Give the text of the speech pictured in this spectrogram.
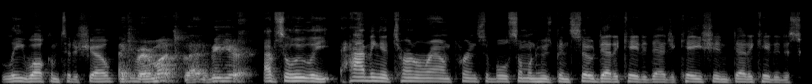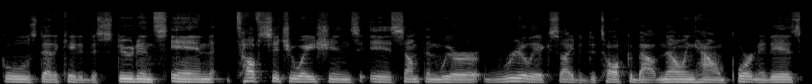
Lee, welcome to the show. Thank you very much. Glad to be here. Absolutely. Having a turnaround principal, someone who's been so dedicated to education, dedicated to schools, dedicated to students in tough situations is something we're really excited to talk about, knowing how important it is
